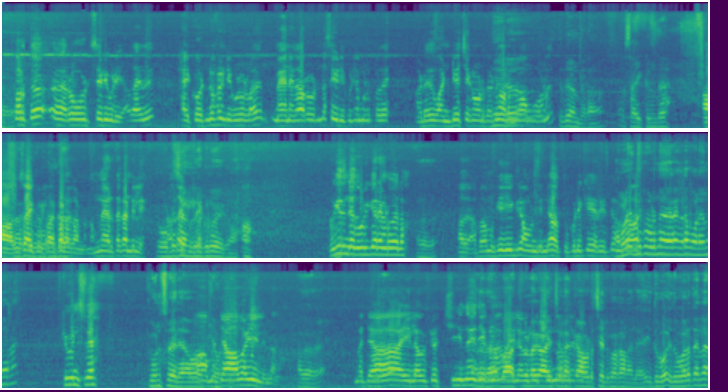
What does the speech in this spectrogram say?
ഇപ്പുറത്തെ റോഡ് സൈഡിൽ കൂടി അതായത് ഹൈക്കോർട്ടിന്റെ ഫ്രണ്ടിൽ കൂടെ ഉള്ള മേനകാർ റോഡിന്റെ സൈഡിൽ കൂടി നമ്മളിപ്പോൾ ദേ അവിടെ വണ്ടി വെച്ചേക്കണോടത്തോട്ട് നടന്നു പോകാൻ പോകണം ഇത് സൈക്കിളിന്റെ ആ അത് സൈക്കിൾ ട്രാക്കാണ് കാണണം നമ്മൾ നേരത്തെ കണ്ടില്ലേ? നമുക്ക് ഇതിന്റെ അകത്ത് കൂടി കയറി അങ്ങോട്ട് പോയാലോ? അതെ. അപ്പൊ നമുക്ക് ഈ ഗ്രൗണ്ടിന്റെ അകത്ത് കൂടി കയറിയിട്ട് ക്യൂൻസ് വേ ക്യൂൺസ് വേല ആ മറ്റേ ആ വഴിയിലുണ്ടല്ലോ. അതെ അതെ. മറ്റേ ആ ഐ ലവ് കൊച്ചി എന്ന് എഴുതിയേക്കണ ഐ ലവ് ബാക്കിയുള്ള കൊച്ചി എന്ന് കാഴ്ചകളൊക്കെ അവിടെ ചെല്ലുമ്പോ കാണാല്ലേ? ഇതുപോലെ ഇതുപോലെ തന്നെ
